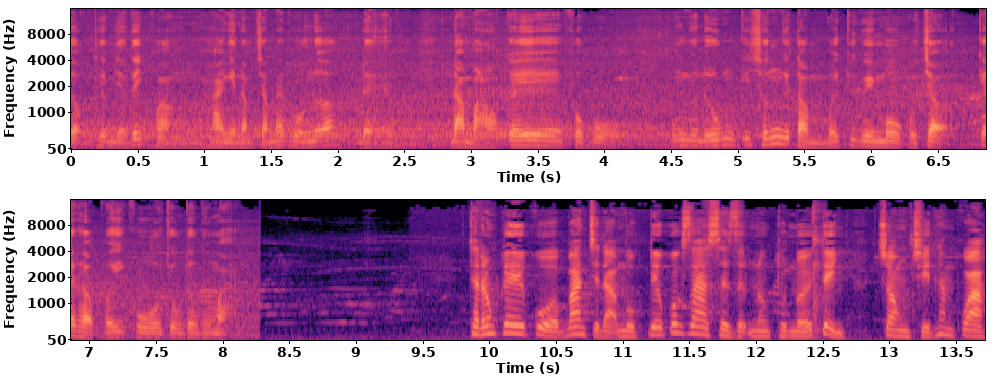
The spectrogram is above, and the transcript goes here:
rộng thêm diện tích khoảng 2.500 mét vuông nữa để đảm bảo cái phục vụ cũng như đúng cái xứng cái tầm với cái quy mô của chợ kết hợp với khu trung tâm thương mại. Theo thống kê của Ban chỉ đạo mục tiêu quốc gia xây dựng nông thôn mới tỉnh, trong 9 năm qua,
